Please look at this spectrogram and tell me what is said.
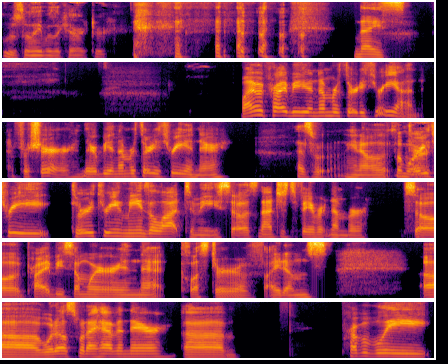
was the name of the character. nice. Mine would probably be a number 33 on for sure. There'd be a number 33 in there. That's what, you know, Somewhere. 33, 33 means a lot to me. So it's not just a favorite number. So it'd probably be somewhere in that cluster of items. Uh, what else would I have in there? Um, probably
